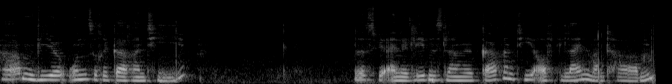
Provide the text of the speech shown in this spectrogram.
haben wir unsere Garantie dass wir eine lebenslange Garantie auf die Leinwand haben.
